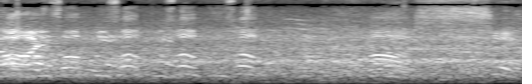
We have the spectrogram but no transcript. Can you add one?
Oh, he's off, he's off, he's off, he's off. Oh, shit.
